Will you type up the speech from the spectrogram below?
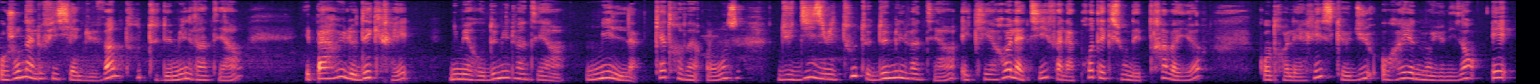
Au journal officiel du 20 août 2021 est paru le décret numéro 2021 1091 du 18 août 2021 et qui est relatif à la protection des travailleurs contre les risques dus au rayonnement ionisant et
